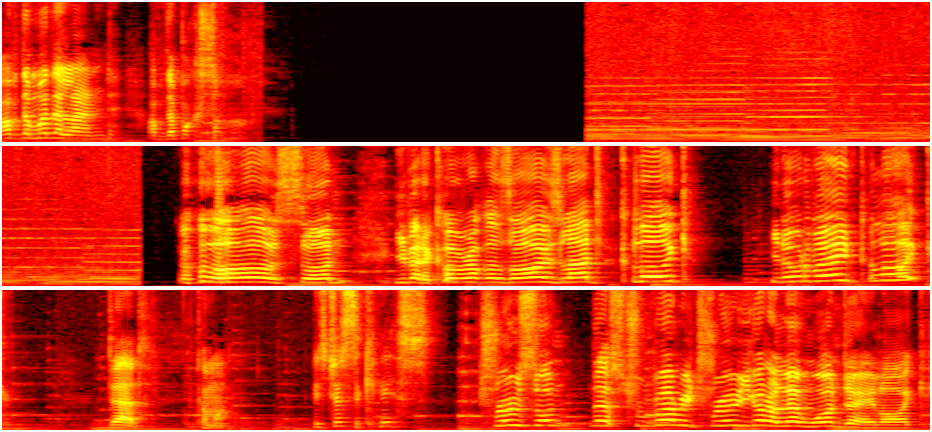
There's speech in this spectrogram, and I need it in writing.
of the motherland of the Pakistan Oh, son. You better cover up those eyes, lad. Cloik. You know what I mean? Cloik. Dad, come on. It's just a kiss. True, son. That's tr very true. You gotta learn one day, like.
